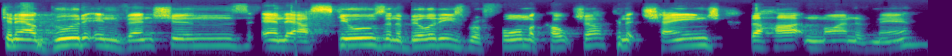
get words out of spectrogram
Can our good inventions and our skills and abilities reform a culture? Can it change the heart and mind of man?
